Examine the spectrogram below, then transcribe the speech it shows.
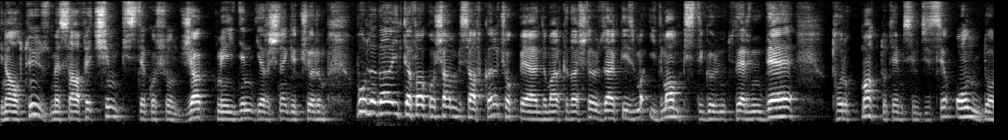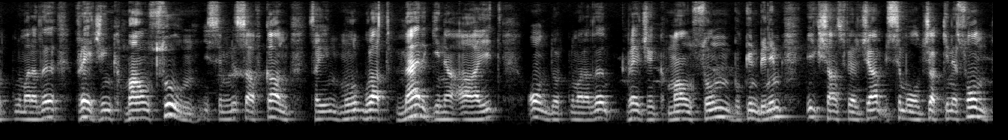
1600 mesafe çim piste koşulacak maiden yarışına geçiyorum. Burada da ilk defa koşan bir safkanı çok beğendim arkadaşlar. Özellikle idman pisti görüntülerinde Toruk Makto temsilcisi 14 numaralı Raging Monsoon isimli safkan Sayın Mu- Murat Mergin'e ait 14 numaralı Raging Monsoon bugün benim ilk şans vereceğim isim olacak. Yine son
